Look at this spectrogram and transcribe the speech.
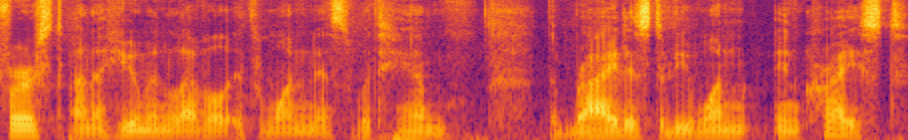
First, on a human level, it's oneness with Him. The bride is to be one in Christ.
